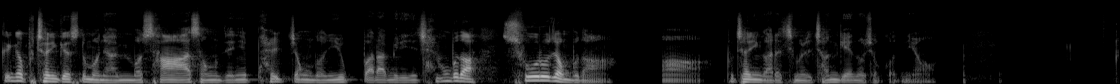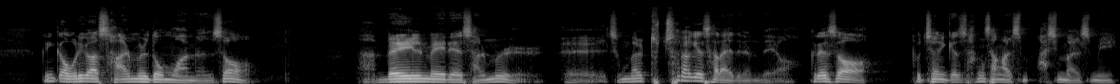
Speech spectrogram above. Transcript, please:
그러니까 부처님께서도 뭐냐면 뭐 사성제니 팔정도니 육바라밀이니 전부 다 수로 전부 다 어, 부처님 가르침을 전개해 놓으셨거든요. 그러니까 우리가 삶을 도모하면서 매일매일의 삶을 정말 투철하게 살아야 되는데요. 그래서 부처님께서 항상 하신 말씀이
